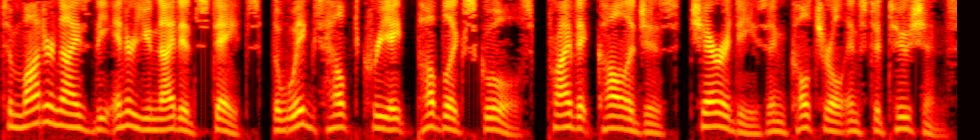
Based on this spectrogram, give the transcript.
To modernize the inner United States, the Whigs helped create public schools, private colleges, charities and cultural institutions.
